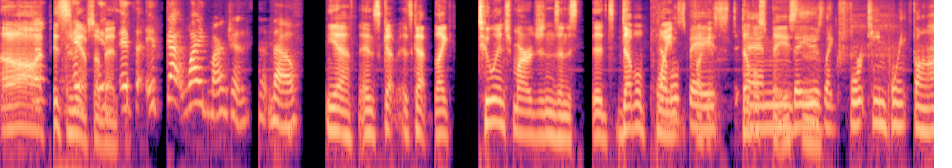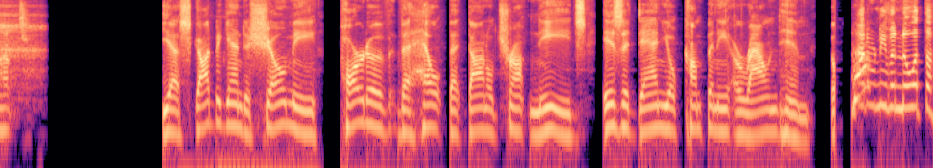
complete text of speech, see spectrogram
oh, it pisses me off so it's, bad. It's it's got wide margins though. Yeah, and it's got it's got like two inch margins and it's it's double point, double spaced, double and spaced. they and- use like 14 point font. Yes, God began to show me part of the help that Donald Trump needs is a Daniel company around him. I don't even know what the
